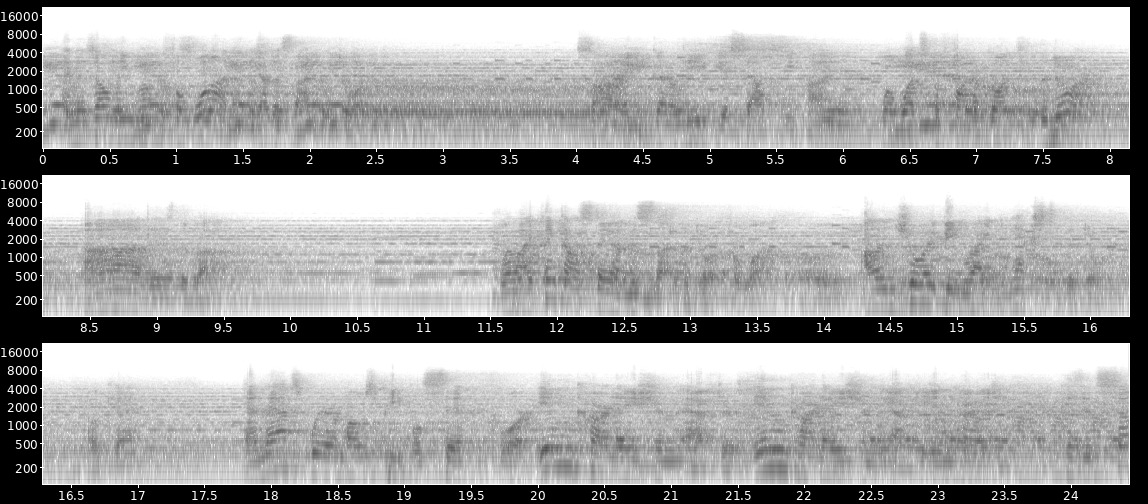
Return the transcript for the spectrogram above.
you. And there's only room for one on the other side of the door. Sorry, you're going to leave yourself behind. Well, what's the fun of going through the door? Ah, there's the rub. Well, I think I'll stay on this side of the door for a while. I'll enjoy being right next to the door, okay? And that's where most people sit for incarnation after incarnation after incarnation. Because it's so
